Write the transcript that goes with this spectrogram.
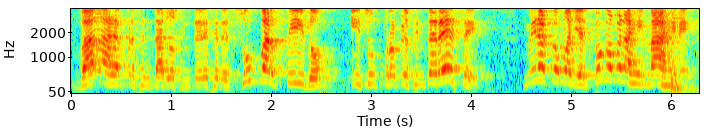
van a representar los intereses de su partido y sus propios intereses. Mira cómo ayer, póngame las imágenes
